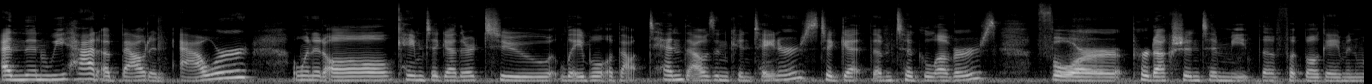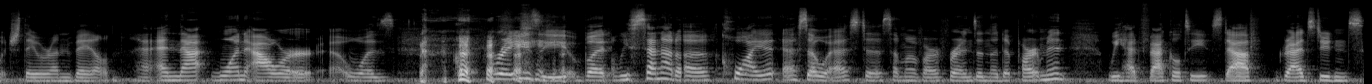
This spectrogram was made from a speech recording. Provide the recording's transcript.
And then we had about an hour when it all came together to label about 10,000 containers to get them to Glover's for production to meet the football game in which they were unveiled. And that one hour uh, was crazy, but we sent out a quiet SOS to some of our friends in the department. We had faculty, staff, grad students,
